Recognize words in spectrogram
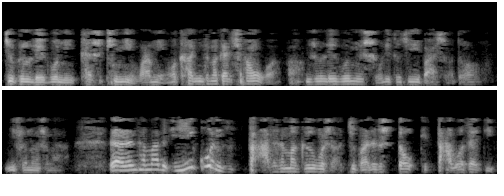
就跟雷国民开始拼命玩命。我靠你他妈敢抢我啊！你说雷国民手里头就一把小刀，你说能什么？让人他妈的一棍子打在他妈胳膊上，就把这个刀给打落在地。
